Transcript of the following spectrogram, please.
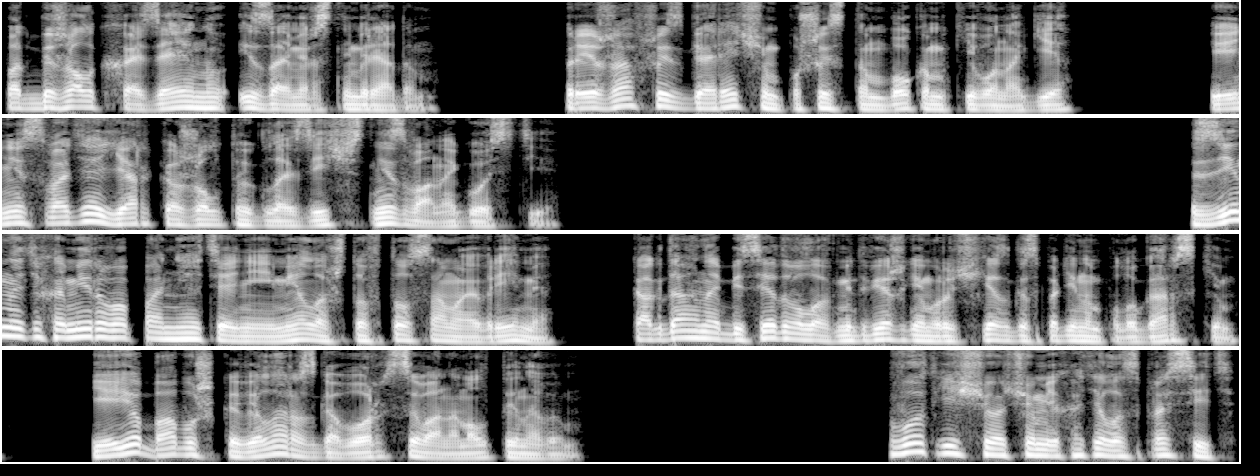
подбежал к хозяину и замер с ним рядом, прижавшись горячим пушистым боком к его ноге и не сводя ярко-желтых глазищ с незваной гости. Зина Тихомирова понятия не имела, что в то самое время, когда она беседовала в Медвежьем ручье с господином Полугарским, ее бабушка вела разговор с Иваном Алтыновым. «Вот еще о чем я хотела спросить»,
